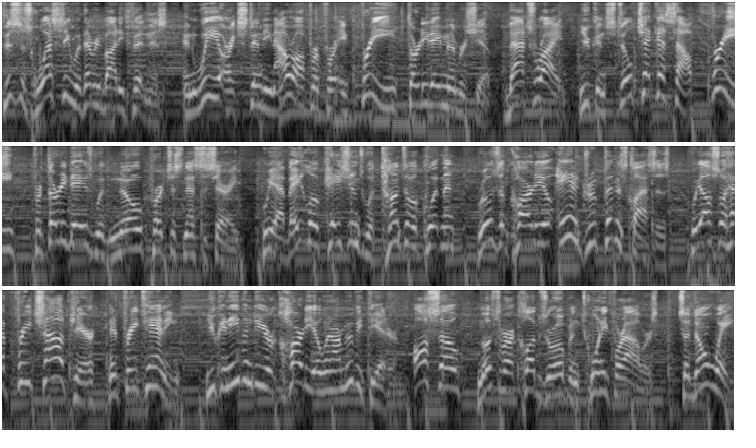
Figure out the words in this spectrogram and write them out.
this is Wesley with Everybody Fitness, and we are extending our offer for a free 30 day membership. That's right, you can still check us out free for 30 days with no purchase necessary. We have eight locations with tons of equipment, rows of cardio, and group fitness classes. We also have free childcare and free tanning. You can even do your cardio in our movie theater. Also, most of our clubs are open 24 hours, so don't wait.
